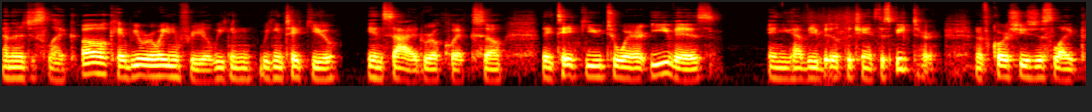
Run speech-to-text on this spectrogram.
and they're just like, "Oh, okay, we were waiting for you. We can we can take you inside real quick." So they take you to where Eve is, and you have the ability, the chance to speak to her. And of course, she's just like,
